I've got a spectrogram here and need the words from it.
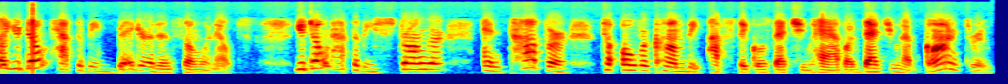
So you don't have to be bigger than someone else. You don't have to be stronger and tougher to overcome the obstacles that you have or that you have gone through.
